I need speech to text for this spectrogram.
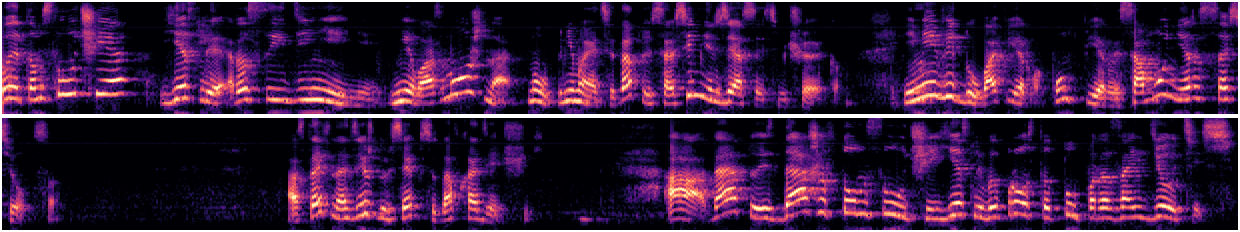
этом случае, если рассоединение невозможно, ну, понимаете, да, то есть совсем нельзя с этим человеком, имей в виду, во-первых, пункт первый, само не рассосется. Оставь надежду всяк сюда входящий. А, да, то есть даже в том случае, если вы просто тупо разойдетесь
